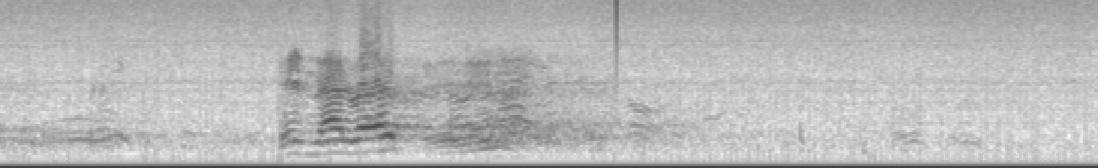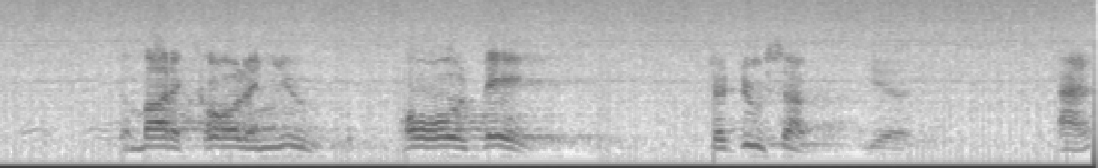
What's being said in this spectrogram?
Isn't that right? Amen. Somebody calling you all day to do something. Yes. And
